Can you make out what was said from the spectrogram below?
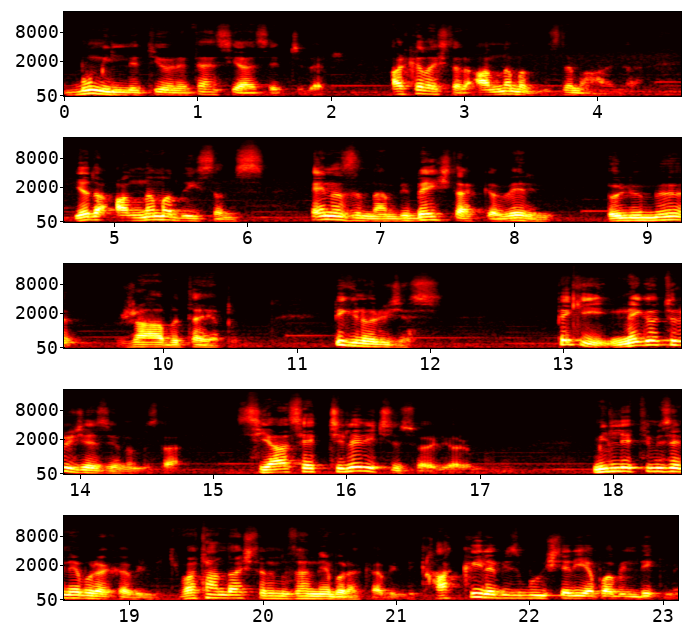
Bu milleti yöneten siyasetçiler. Arkadaşlar anlamadınız değil mi hala? Ya da anlamadıysanız en azından bir beş dakika verin. Ölümü rabıta yapın. Bir gün öleceğiz. Peki ne götüreceğiz yanımızda? Siyasetçiler için söylüyorum bunu. Milletimize ne bırakabildik? Vatandaşlarımıza ne bırakabildik? Hakkıyla biz bu işleri yapabildik mi?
